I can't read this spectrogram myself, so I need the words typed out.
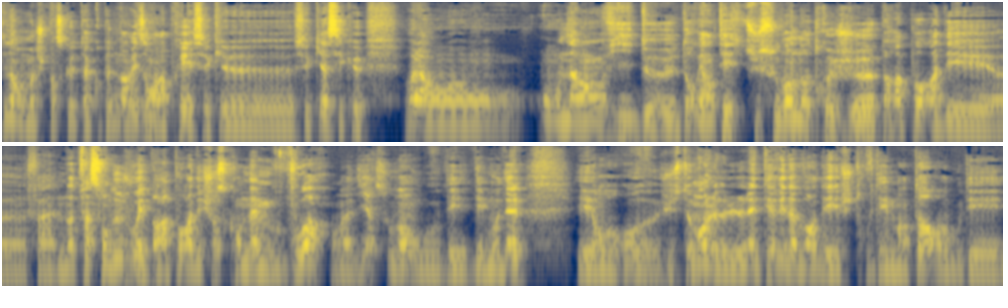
Non, moi je pense que tu as complètement raison. Après, ce que ce qu'il y a, c'est que voilà, on, on a envie de d'orienter souvent notre jeu par rapport à des, euh, enfin notre façon de jouer par rapport à des choses qu'on aime voir, on va dire souvent, ou des, des modèles. Et on, justement, l'intérêt d'avoir des, je trouve des mentors ou des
